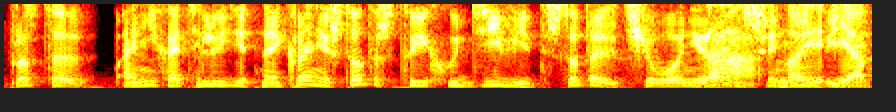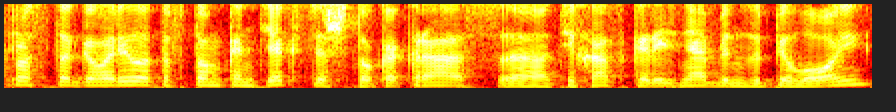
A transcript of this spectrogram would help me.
Просто они хотели увидеть на экране что-то, что их удивит, что-то, чего они да, раньше но не видели. я просто говорил это в том контексте, что как раз э, техасская резня бензопилой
